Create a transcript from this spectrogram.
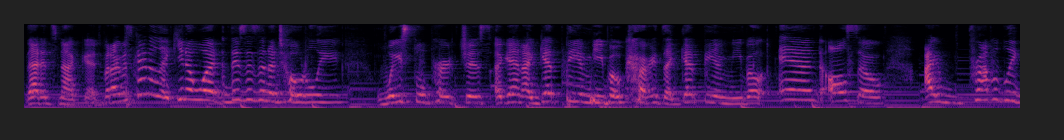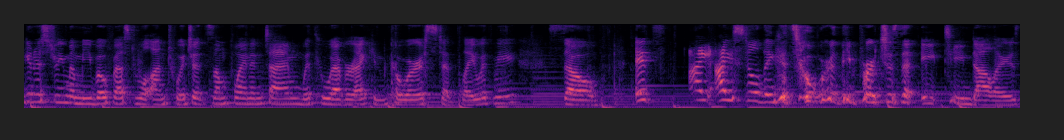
that it's not good. But I was kind of like, you know what? This isn't a totally wasteful purchase. Again, I get the amiibo cards, I get the amiibo, and also I'm probably gonna stream Amiibo Festival on Twitch at some point in time with whoever I can coerce to play with me. So it's I, I still think it's a worthy purchase at $18.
